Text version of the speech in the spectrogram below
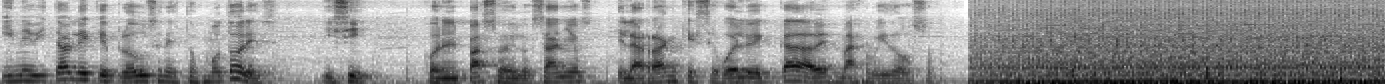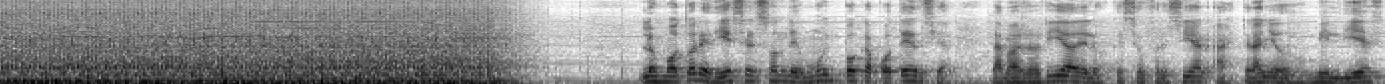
inevitable que producen estos motores. Y sí, con el paso de los años el arranque se vuelve cada vez más ruidoso. Los motores diésel son de muy poca potencia, la mayoría de los que se ofrecían hasta el año 2010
